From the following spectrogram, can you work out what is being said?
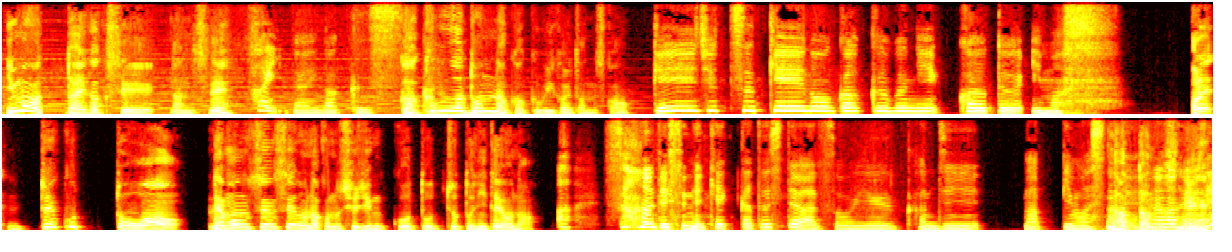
今は大学生なんですね。はい。大学学部はどんな学部行かれたんですか？芸術系の学部に通っています。あれ？ということはレモン先生の中の主人公とちょっと似たような？あそうですね。結果としてはそういう感じになりましたね。なったんですね。はい。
